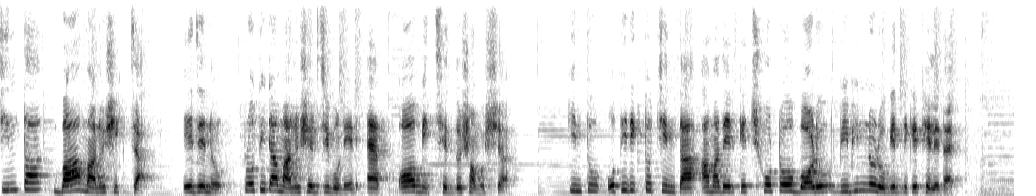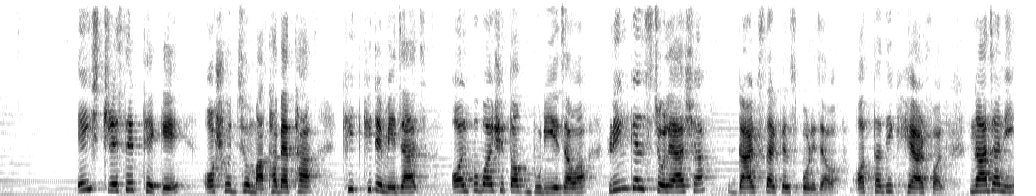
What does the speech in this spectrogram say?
চিন্তা বা মানসিক চাপ, এ যেন প্রতিটা মানুষের জীবনের এক অবিচ্ছেদ্য সমস্যা। কিন্তু অতিরিক্ত চিন্তা আমাদেরকে ছোট, বড়, বিভিন্ন রোগের দিকে ঠেলে দেয়। এই স্ট্রেসের থেকে অসহ্য মাথা ব্যথা, খিটখিটে মেজাজ, অল্প বয়সে ত্বক বুড়িয়ে যাওয়া রিঙ্কেলস চলে আসা ডার্ক সার্কেলস পড়ে যাওয়া, অত্যাধিক হেয়ার ফল না জানি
